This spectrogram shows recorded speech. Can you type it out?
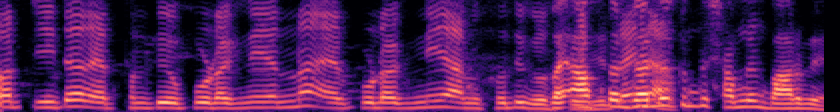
বাটোয়ার চিটার এখন কেউ প্রোডাক্ট নিয়ে না এর প্রোডাক্ট নিয়ে আমি ক্ষতি করছি আপনার ভ্যালু কিন্তু সামনে বাড়বে।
